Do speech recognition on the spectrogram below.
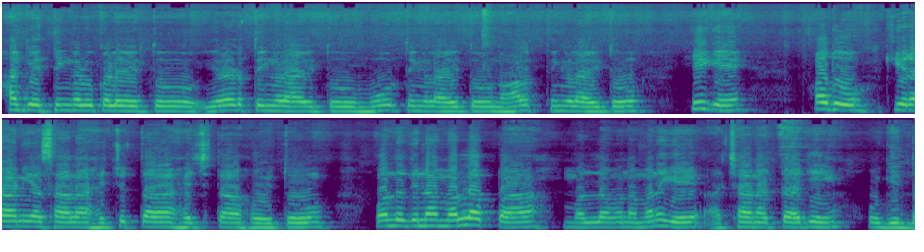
ಹಾಗೆ ತಿಂಗಳು ಕಳೆಯಿತು. ಎರಡು ತಿಂಗಳಾಯಿತು, ಮೂರು ತಿಂಗಳಾಯಿತು, ನಾಲ್ಕು ತಿಂಗಳಾಯಿತು. ಹೀಗೆ ಅದು ಕಿರಾಣಿಯ ಸಾಲ ಹೆಚ್ಚುತ್ತಾ ಹೆಚ್ಚುತ್ತಾ ಹೋಯಿತು. ಒಂದು ದಿನ ಮಲ್ಲಪ್ಪ ಮಲ್ಲವನ ಮನೆಗೆ ಅಚಾನಕ್ಕಾಗಿ ಹೋಗಿದ್ದ.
